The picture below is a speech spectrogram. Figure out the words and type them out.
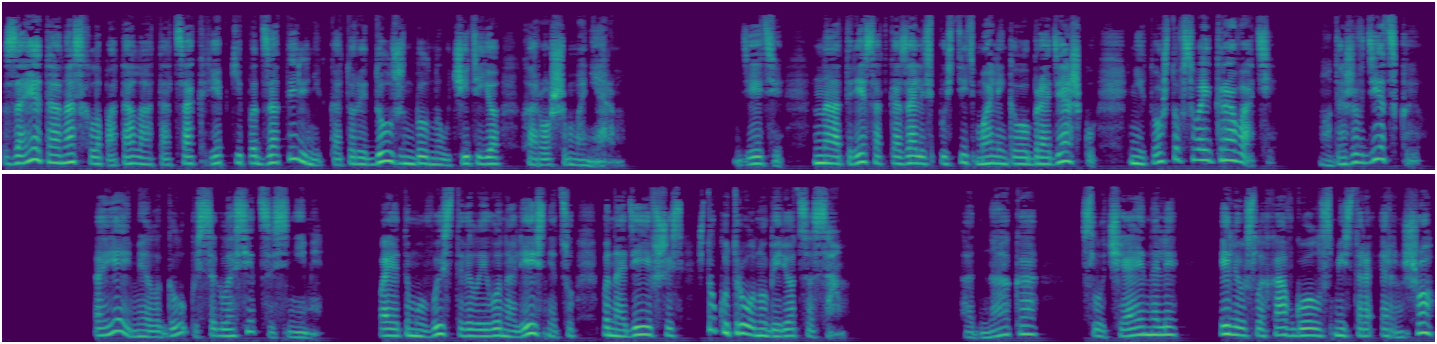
За это она схлопотала от отца крепкий подзатыльник, который должен был научить ее хорошим манерам. Дети наотрез отказались пустить маленького бродяжку не то что в своей кровати, но даже в детскую. А я имела глупость согласиться с ними, поэтому выставила его на лестницу, понадеявшись, что к утру он уберется сам. Однако, случайно ли, или услыхав голос мистера Эрншо,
